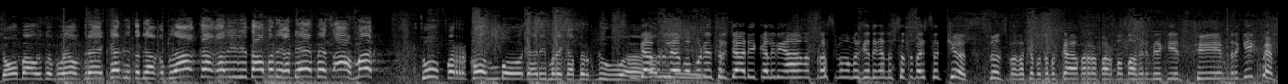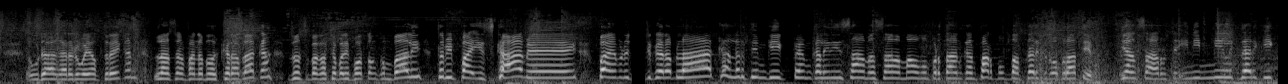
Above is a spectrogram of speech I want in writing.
Coba untuk Wave Dragon ditendang ke belakang kali ini tambah dengan Debes Ahmad. Super combo dari mereka berdua. Gak peduli ini. apa pun yang terjadi, kali ini Ahmad berhasil mengamankan dengan satu by secure. Zones bakal coba untuk cover Purple Buff yang dimiliki tim dari Geek Fam. Udah gak ada Way of Dragon, langsung Vandal ke arah belakang. Zones bakal coba dipotong kembali, tapi Pai is coming. Pai menuju ke arah belakang dari tim Geek Fam. Kali ini sama-sama mau mempertahankan Purple Buff dari kedua belah tim. Yang seharusnya ini milik dari Geek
